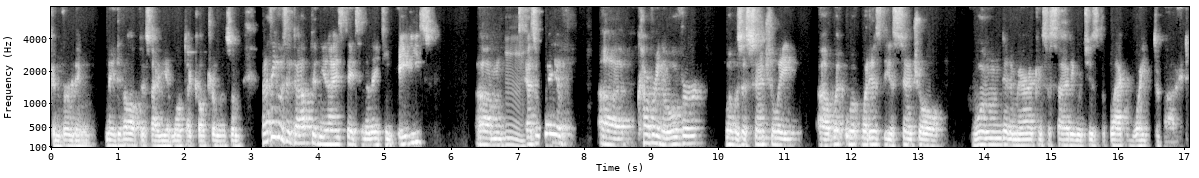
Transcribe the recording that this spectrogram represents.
converting. And they developed this idea of multiculturalism. But I think it was adopted in the United States in the 1980s um, Mm. as a way of uh, covering over what was essentially uh, what, what, what is the essential wound in American society, which is the black-white divide.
